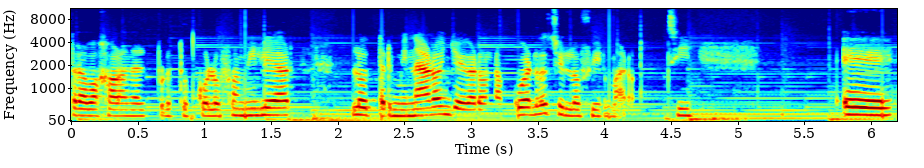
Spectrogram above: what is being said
trabajaron el protocolo familiar, lo terminaron, llegaron a acuerdos y lo firmaron. ¿sí? Eh,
